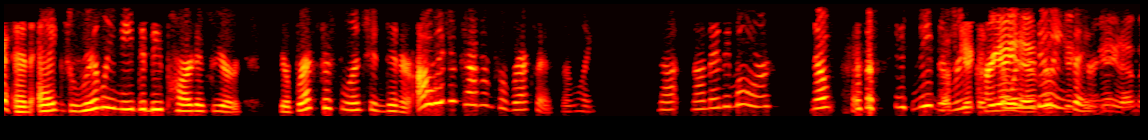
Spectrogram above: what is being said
and eggs really need to be part of your your breakfast, lunch, and dinner. Oh, we just have them for breakfast. And I'm like, not not anymore. Nope. you need to Let's rethink get the way you're creative. doing Let's get things. creative.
